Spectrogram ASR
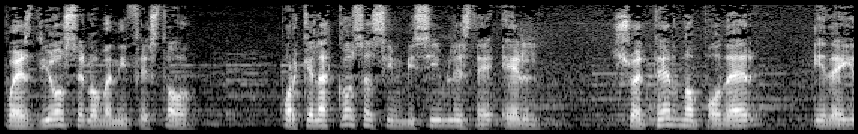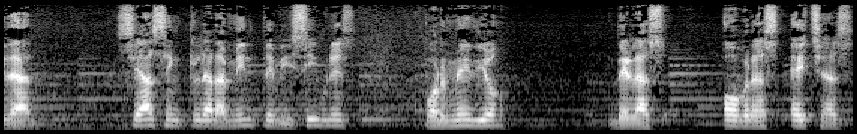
pues Dios se lo manifestó, porque las cosas invisibles de Él, su eterno poder y deidad se hacen claramente visibles por medio de las obras hechas,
